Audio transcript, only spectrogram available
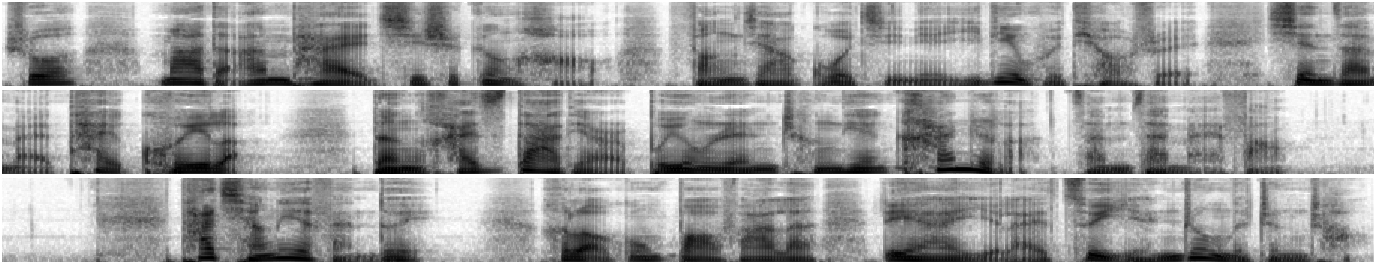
说妈的安排其实更好，房价过几年一定会跳水，现在买太亏了。等孩子大点儿，不用人成天看着了，咱们再买房。她强烈反对，和老公爆发了恋爱以来最严重的争吵。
